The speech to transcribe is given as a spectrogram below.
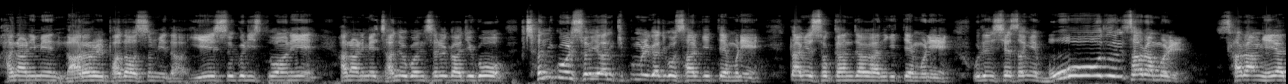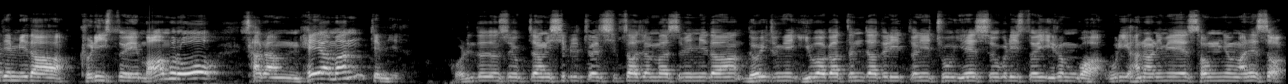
하나님의 나라를 받았습니다. 예수 그리스도 안에 하나님의 자녀 권세를 가지고 천국을 소유한 기쁨을 가지고 살기 때문에 땅에 속한 자가 아니기 때문에 우리는 세상의 모든 사람을 사랑해야 됩니다. 그리스도의 마음으로 사랑해야만 됩니다. 고린도전서 6장 11절 14절 말씀입니다. 너희 중에 이와 같은 자들이 있더니 주 예수 그리스도의 이름과 우리 하나님의 성령 안에서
